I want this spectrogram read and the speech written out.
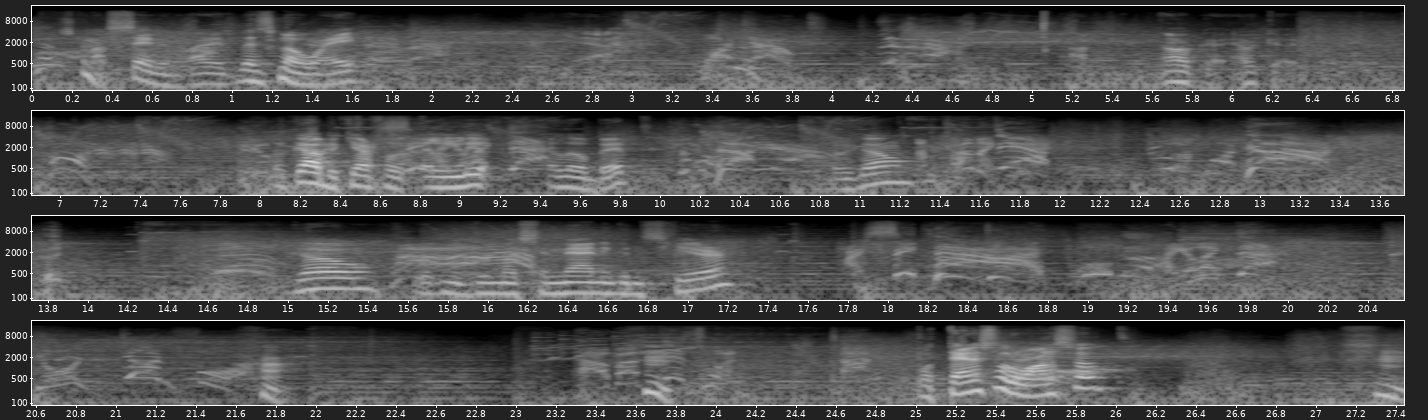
just gonna save him, right? There's no way. Yeah. Okay, okay. We gotta be careful a, li a little bit. There we go. There we go. Let me do my shenanigans here. Huh. Hmm. Potential one shot? Hmm.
